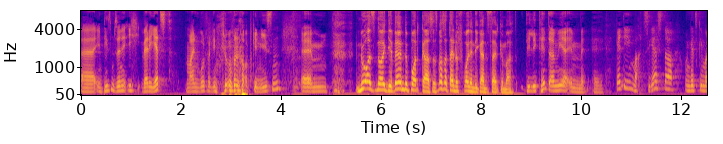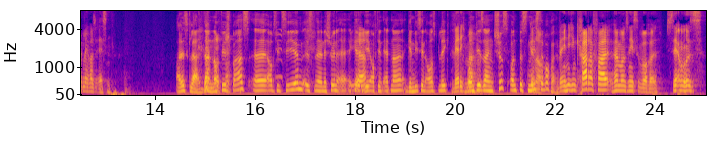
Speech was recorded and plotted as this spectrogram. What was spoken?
Äh, in diesem Sinne, ich werde jetzt meinen wohlverdienten Urlaub genießen. Ähm, Nur aus Neugier, während du podcastest. Was hat deine Freundin die ganze Zeit gemacht? die liegt hinter mir im äh, Betti, macht Siesta und jetzt gehen wir gleich was essen. Alles klar, dann noch viel Spaß äh, auf Sizilien. Ist eine, eine schöne Ecke. Ja. Geh auf den Ätna, genieß den Ausblick. Werde ich machen. Und wir sagen Tschüss und bis nächste Genau. Woche. Wenn ich nicht in Krater fall, hören wir uns nächste Woche. Servus.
